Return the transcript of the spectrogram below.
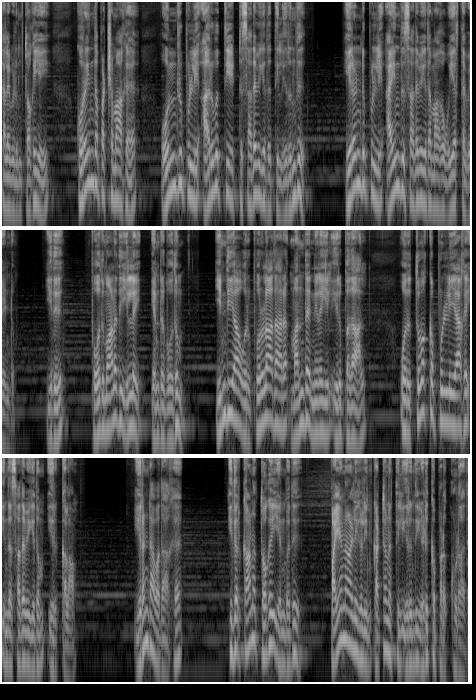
செலவிடும் தொகையை குறைந்தபட்சமாக ஒன்று புள்ளி அறுபத்தி எட்டு சதவிகிதத்தில் இருந்து இரண்டு புள்ளி ஐந்து சதவிகிதமாக உயர்த்த வேண்டும். இது போதுமானது இல்லை என்றபோதும் இந்தியா ஒரு பொருளாதார மந்த நிலையில் இருப்பதால் ஒரு துவக்க புள்ளியாக இந்த சதவிகிதம் இருக்கலாம். இரண்டாவதாக இதற்கான தொகை என்பது பயனாளிகளின் கட்டணத்தில் இருந்து எடுக்கப்படக்கூடாது.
